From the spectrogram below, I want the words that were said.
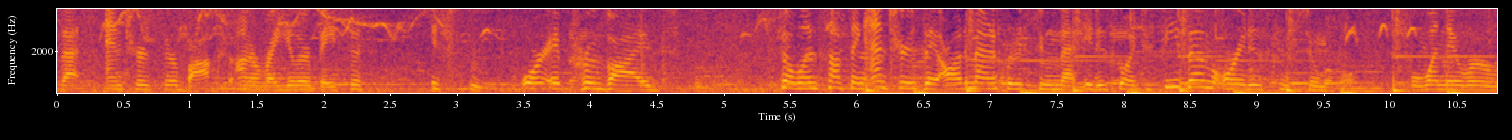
that enters their box on a regular basis is food, or it provides food. So when something enters, they automatically assume that it is going to feed them or it is consumable. When they were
